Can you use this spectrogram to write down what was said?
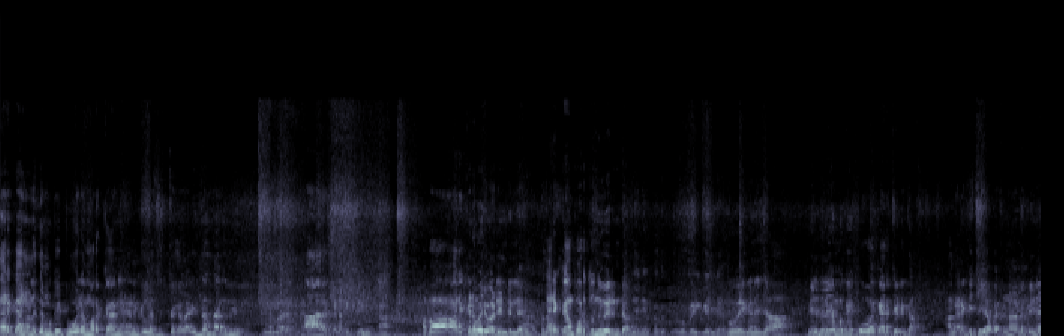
അരക്കാനാണ് ഇത് നമുക്ക് ഈ പൂരം മറക്കാൻ അങ്ങനെയൊക്കെയുള്ള സിസ്റ്റങ്ങളാണ് ഇതെന്താണ് ഇത്? ആ അരക്കണ മെഷീൻ ആ. അപ്പൊ അരക്കണ പരിപാടി ഉണ്ടല്ലേ? അരക്കാൻ പുറത്തുനിന്ന് വരുന്നുണ്ടോ? ഉപയോഗിക്കണില്ല. പിന്നെ ഇതിൽ നമുക്ക് കൂവൊക്കെ അരച്ചെടുക്കാം. അങ്ങനെയൊക്കെ ചെയ്യാൻ പറ്റുന്നതാണ്. പിന്നെ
